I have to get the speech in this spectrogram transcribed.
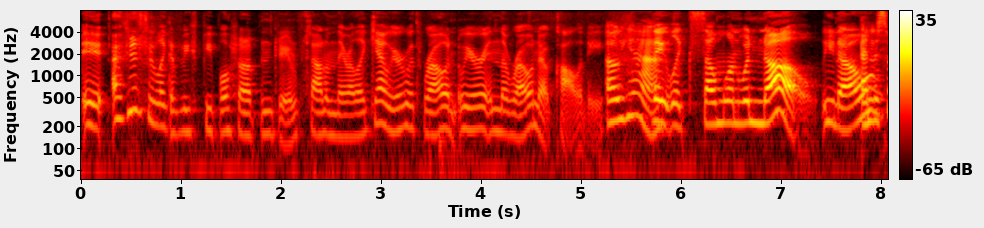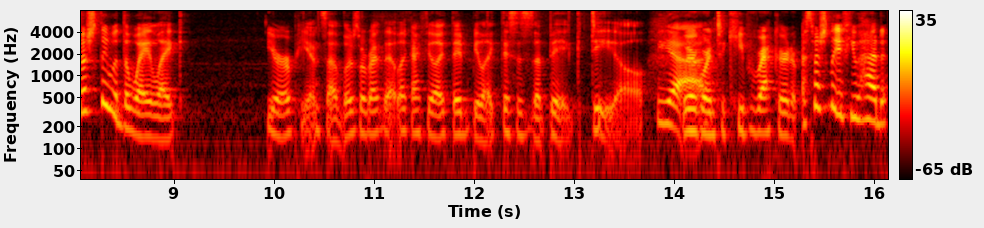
it, I just feel like if these people showed up in Jamestown and they were like, "Yeah, we were with Rowan, we were in the Roanoke colony," oh yeah, they like someone would know, you know. and especially with the way like European settlers were back then, like I feel like they'd be like, this is a big deal. yeah, We're going to keep record, especially if you had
